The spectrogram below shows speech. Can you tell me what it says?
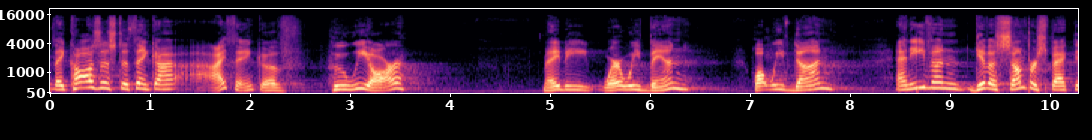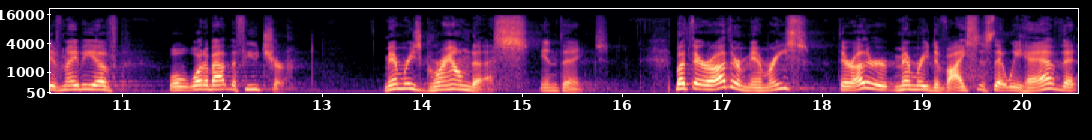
they cause us to think, I, I think, of who we are, maybe where we've been, what we've done, and even give us some perspective, maybe, of, well, what about the future? Memories ground us in things. But there are other memories, there are other memory devices that we have that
